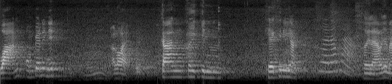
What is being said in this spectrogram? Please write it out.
หวานอมเปรี้ยวนิดๆอือร่อย การเคยกินเค้กที่นี่ยัง เคยแล้วค่ะ เคยแล้วใช่ไหม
